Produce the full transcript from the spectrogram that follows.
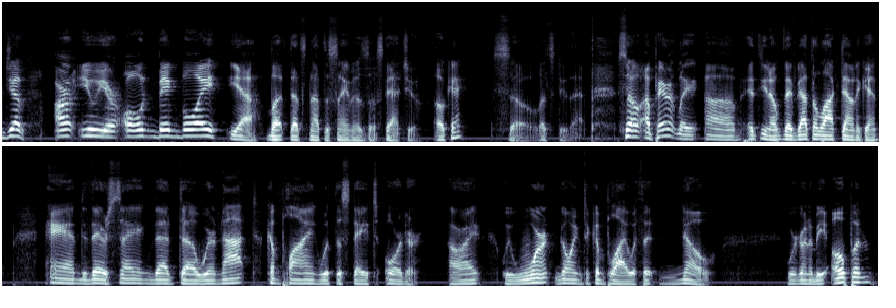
Jeff, aren't you your own Big Boy? Yeah, but that's not the same as a statue. Okay. So let's do that. So apparently, um, it's you know they've got the lockdown again, and they're saying that uh, we're not complying with the state's order. All right, we weren't going to comply with it. No, we're going to be open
